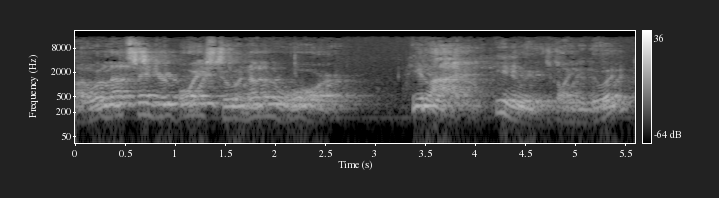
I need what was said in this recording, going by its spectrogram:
I will not send your boys to another war. He lied. He knew he was going to do it.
